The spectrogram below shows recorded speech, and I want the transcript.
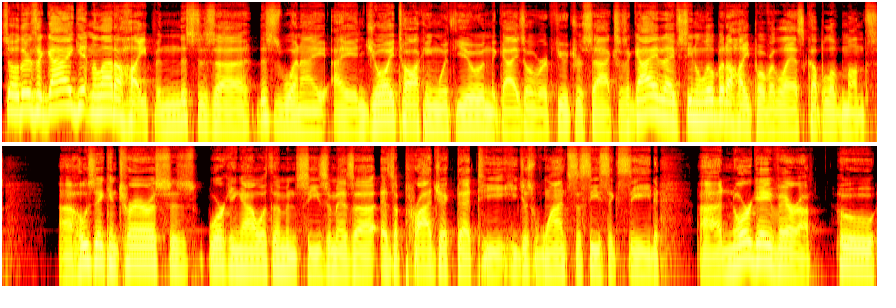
So there's a guy getting a lot of hype, and this is uh this is when I, I enjoy talking with you and the guys over at Future Sox. There's a guy that I've seen a little bit of hype over the last couple of months. Uh, Jose Contreras is working out with him and sees him as a as a project that he he just wants to see succeed. Uh, Norge Vera, who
